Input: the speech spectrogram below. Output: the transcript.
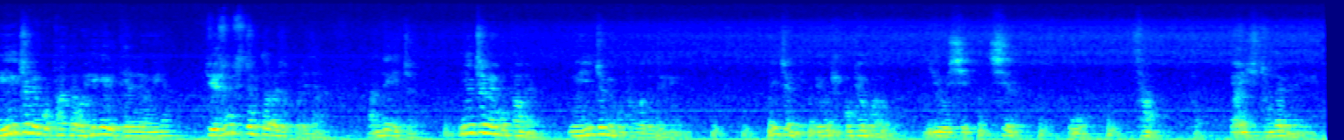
1.1 곱한다고 해결이 될 내용이냐? 뒤에 소수점 떨어져 버리잖아. 안 되겠죠. 1.1 곱하면 이거 1.1 곱해봐도 되겠네. 1.2 이렇게 곱해보라고. 2, 5, 10, 7, 5, 3, 4. 야, 이게 정답이네 이게.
